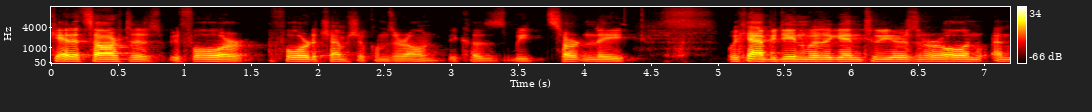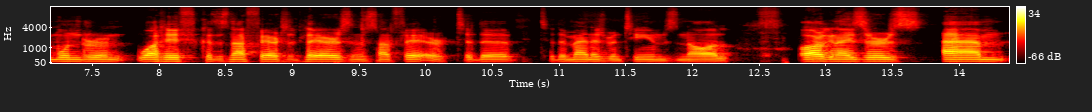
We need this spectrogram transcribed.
get it sorted before before the championship comes around because we certainly we can't be dealing with it again two years in a row and, and wondering what if because it's not fair to the players and it's not fair to the to the management teams and all organizers um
